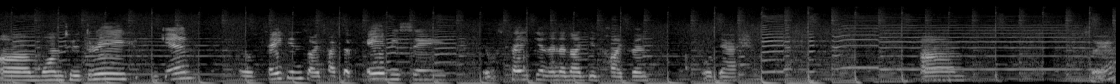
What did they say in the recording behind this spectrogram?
um, one, two, three again. It was taken, so I typed up ABC. It was taken, and then I did hyphen or dash. Um. So yeah.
